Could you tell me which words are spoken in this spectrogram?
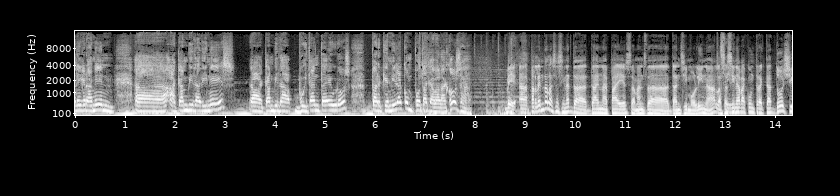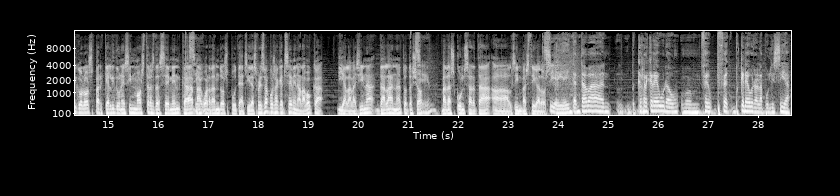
alegrement eh, a canvi de diners, a canvi de 80 euros, perquè mira com pot acabar la cosa. Bé, uh, parlem de l'assassinat de- d'Anna Paes a mans de- d'Angie Molina. L'assassina sí. va contractar dos gigolors perquè li donessin mostres de semen que Sí. sí. va guardant dos potets. I després va posar aquest semen a la boca i a la vagina de l'Anna. Tot això Sí. va desconcertar els investigadors. Sí, intentava recreure, um, fer, fer creure a la policia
